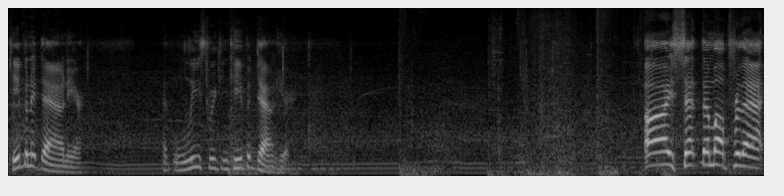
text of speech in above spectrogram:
Keeping it down here. At least we can keep it down here. I set them up for that.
